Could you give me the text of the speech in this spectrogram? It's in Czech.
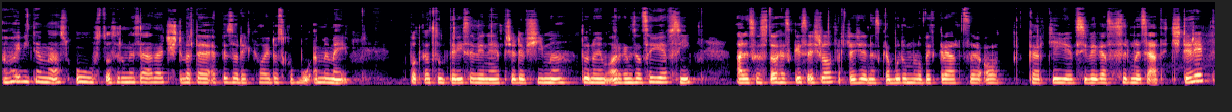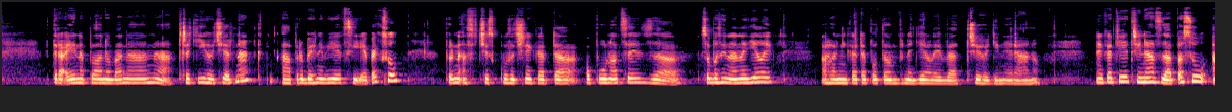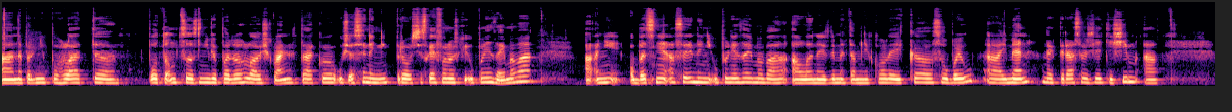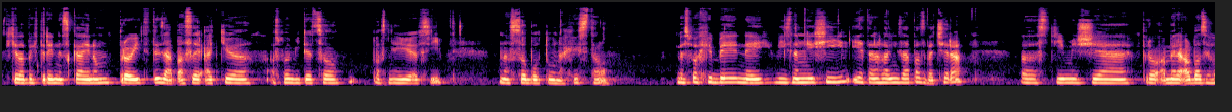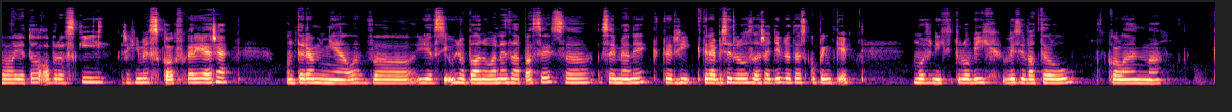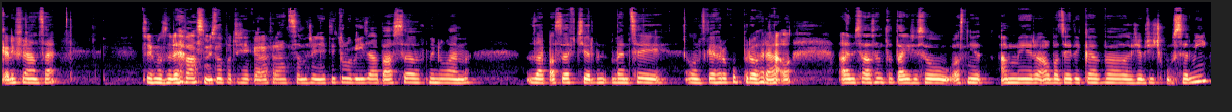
Ahoj, vítám vás u 174. epizody Kaleidoskopu MMA, podcastu, který se věnuje především turnujím organizace UFC. A dneska se to hezky sešlo, protože dneska budu mluvit krátce o kartě UFC Vegas 74, která je naplánovaná na 3. června a proběhne v UFC Apexu. Pro nás v Česku začne karta o půlnoci z soboty na neděli a hlavní karta potom v neděli ve 3 hodiny ráno. Na kartě je 13 zápasů a na první pohled eh, po tom, co z ní vypadl Hlaušklein, tak eh, už asi není pro české fanoušky úplně zajímavá a ani obecně asi není úplně zajímavá, ale najdeme tam několik eh, soubojů a jmen, na která se určitě těším a chtěla bych tedy dneska jenom projít ty zápasy, ať aspoň víte, co vlastně UFC na sobotu nachystalo. Bez pochyby nejvýznamnější je ten hlavní zápas večera, s tím, že pro Amira Albaziho je to obrovský, řekněme, skok v kariéře. On teda měl v UFC už naplánované zápasy s, se jmény, který, které by se dalo zařadit do té skupinky možných titulových vyzývatelů kolem Kary France. Což moc nedává smysl, protože Kara France samozřejmě titulový zápas v minulém zápase v červenci loňského roku prohrál ale myslela jsem to tak, že jsou vlastně Amir Albazi teďka v žebříčku sedmý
